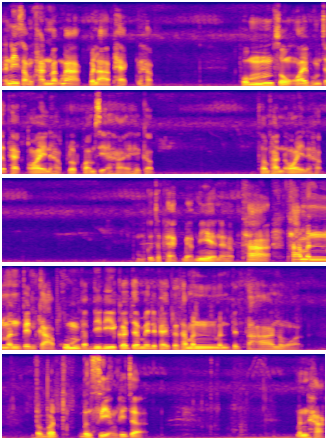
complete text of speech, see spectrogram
อันนี้สำคัญมากๆ เวลาแพ็คนะครับ ผมส่งอ้อย ผมจะแพ็คอ้อยนะครับ ลดความเสียหายให้กับท่อนพันธ์อ้อยนะครับ ผมก็จะแพ็คแบบนี้นะครับ ถ้าถ้ามันมันเป็นกาบคุ้มแบบดีๆ ก็จะไม่ได้แพ็คแต่ถ้ามันมันเป็นตาหนวดแบบว่ามันเสี่ยงที่จะ มันหัก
